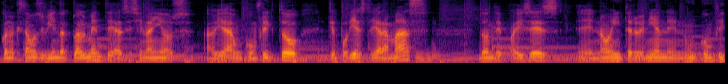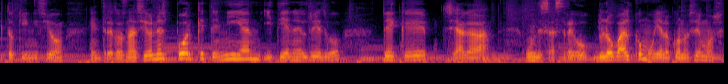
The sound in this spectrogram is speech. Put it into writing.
con lo que estamos viviendo actualmente. Hace 100 años había un conflicto que podía estallar a más, donde países eh, no intervenían en un conflicto que inició entre dos naciones porque temían y tienen el riesgo de que se haga un desastre global como ya lo conocemos.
